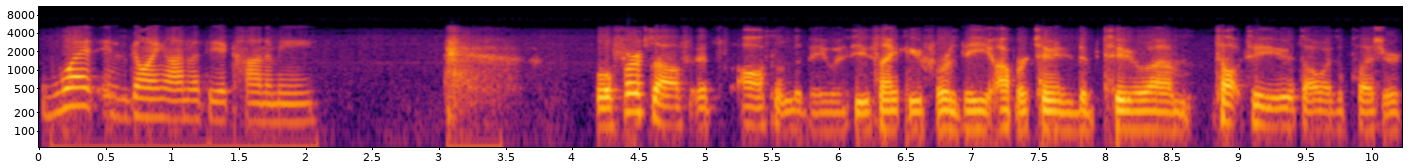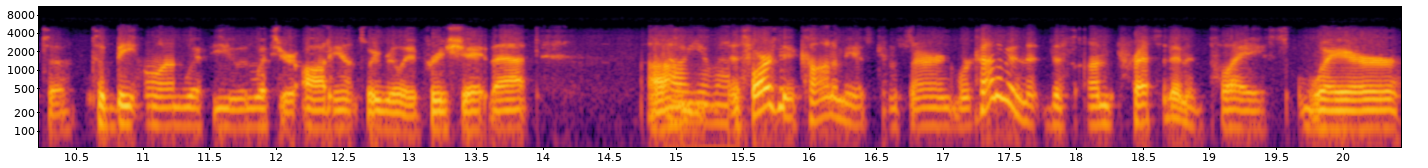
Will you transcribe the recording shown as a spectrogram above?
what is going on with the economy? Well, first off, it's awesome to be with you. Thank you for the opportunity to, to um, talk to you. It's always a pleasure to, to be on with you and with your audience. We really appreciate that. Um, oh, you're welcome. As far as the economy is concerned, we're kind of in this unprecedented place where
